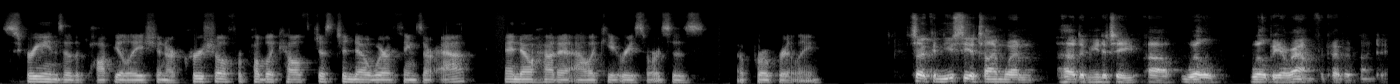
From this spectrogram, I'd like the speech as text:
screens of the population are crucial for public health just to know where things are at and know how to allocate resources appropriately. So, can you see a time when herd immunity uh, will will be around for COVID nineteen?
